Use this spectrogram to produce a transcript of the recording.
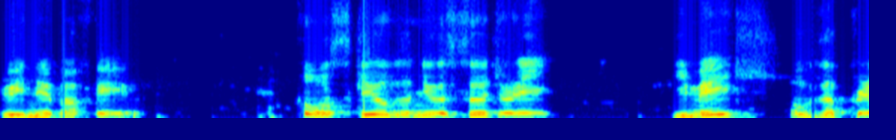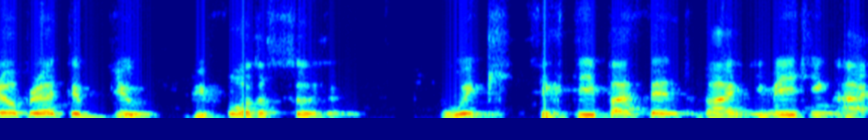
We never fail. For skill of the new surgery, image of the preoperative view before the surgery, which 60% by imaging eye,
